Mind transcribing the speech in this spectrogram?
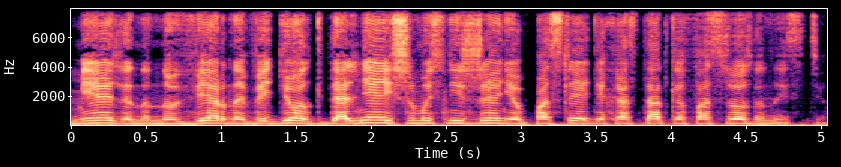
медленно, но верно ведет к дальнейшему снижению последних остатков осознанности.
